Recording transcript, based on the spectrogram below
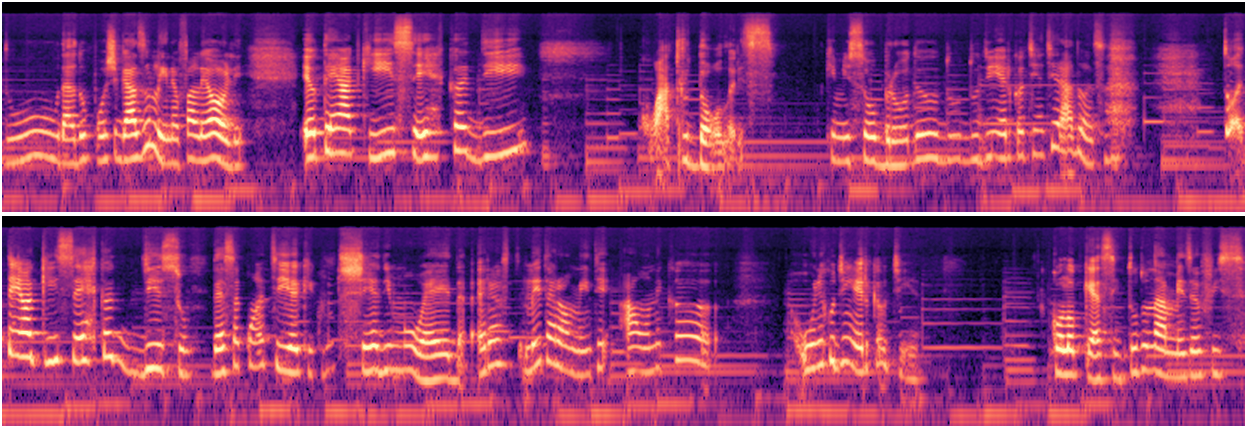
do, da, do posto de gasolina. Eu falei, olha, eu tenho aqui cerca de 4 dólares que me sobrou do, do, do dinheiro que eu tinha tirado antes. tenho aqui cerca disso, dessa quantia aqui, cheia de moeda. Era literalmente a única, o único dinheiro que eu tinha. Coloquei assim tudo na mesa, eu fiz.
